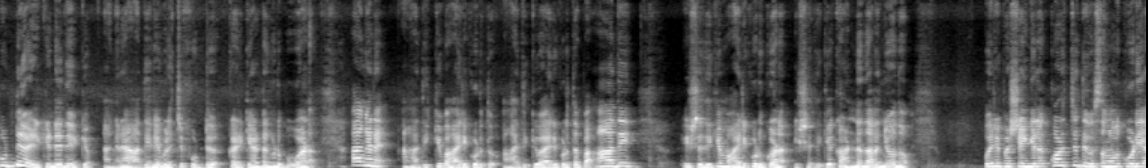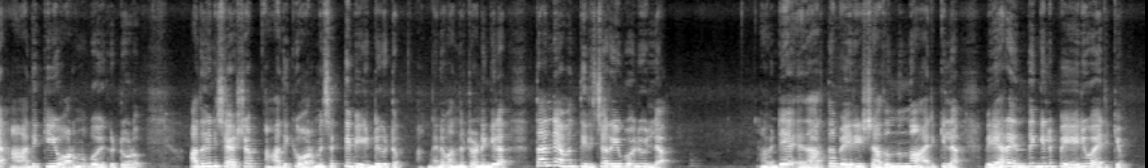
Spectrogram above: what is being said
ഫുഡ് കഴിക്കേണ്ടതെന്ന് വെക്കും അങ്ങനെ ആദ്യനെ വിളിച്ച് ഫുഡ് കഴിക്കാണ്ട് അങ്ങോട്ട് പോവാണ്. അങ്ങനെ ആദിക്ക് വാരി കൊടുത്തു. ആദിക്ക് വാരി കൊടുത്തപ്പോൾ ആദ്യം ഇഷതിക്ക് വാരി കൊടുക്കുകയാണ് ഇഷതിക്ക് കണ്ണ് നിറഞ്ഞു വന്നു. ഒരു പക്ഷേങ്കിൽ കുറച്ച് ദിവസങ്ങൾ കൂടി ആദിക്ക് ഈ ഓർമ്മ പോയി കിട്ടുള്ളൂ. അതിന് ശേഷം ആദിക്ക് ഓർമ്മശക്തി വീണ്ടും കിട്ടും. അങ്ങനെ വന്നിട്ടുണ്ടെങ്കിൽ തന്നെ അവൻ തിരിച്ചറിയ പോലും ഇല്ല. അവന്റെ യഥാർത്ഥ പേര് ഇഷാദൊന്നും ആയിരിക്കില്ല. വേറെ എന്തെങ്കിലും പേരുമായിരിക്കും.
